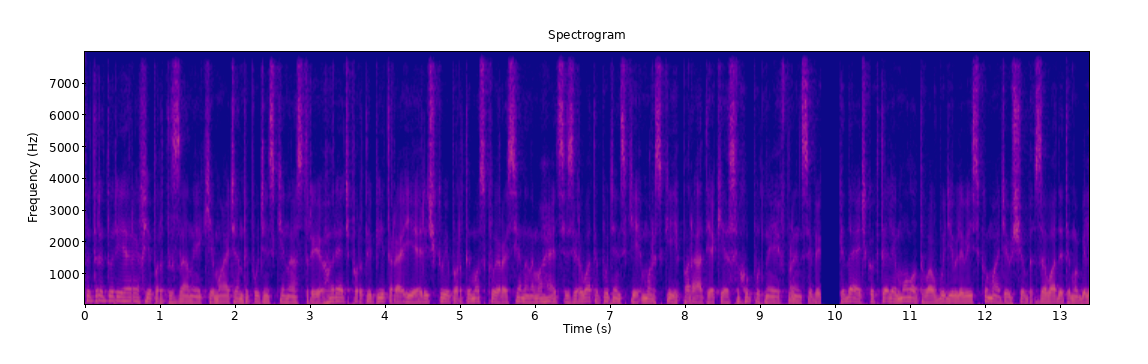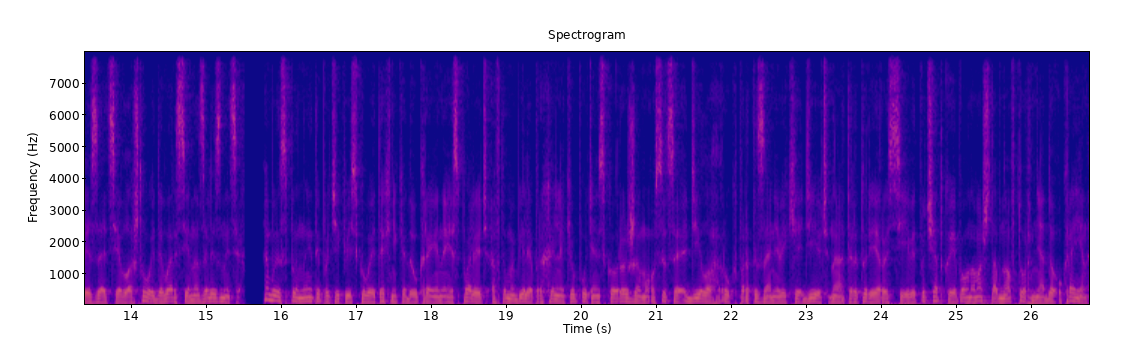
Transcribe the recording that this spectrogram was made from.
На території РФ є партизани, які мають антипутінські настрої. Горять порти Пітера і річкові порти Москви. Росіяни намагаються зірвати путінський морський парад, який сухопутний, в принципі. Кидають коктейлі Молотова в будівлі військоматів, щоб завадити мобілізації, влаштовують диверсії на залізницях, аби спинити потік військової техніки до України і спалюють автомобілі прихильників путінського режиму. Усе це діло рук партизанів, які діють на території Росії від початку і повномасштабного вторгнення до України.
